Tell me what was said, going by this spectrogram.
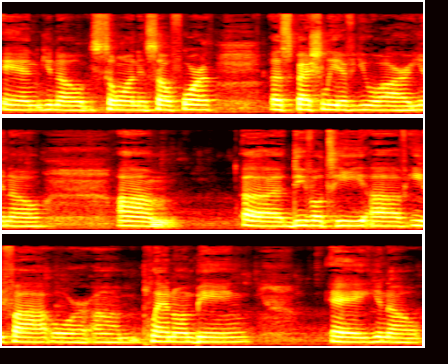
and, you know, so on and so forth, especially if you are, you know, um, a devotee of Ifa or um, plan on being a, you know,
